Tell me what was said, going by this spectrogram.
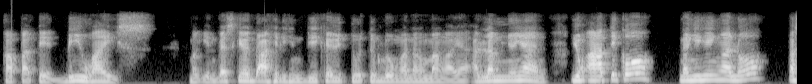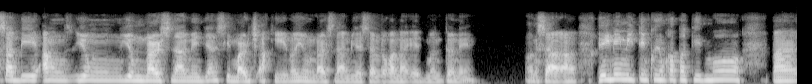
kapatid. Be wise. Mag-invest kayo dahil hindi kayo tutulungan ng mga yan. Alam nyo yan. Yung ate ko, nangihingalo, kasabi ang yung yung nurse namin diyan si Marge Aquino yung nurse namin sa lokal ng Edmonton eh ang sa uh, hey, meeting ko yung kapatid mo pa,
